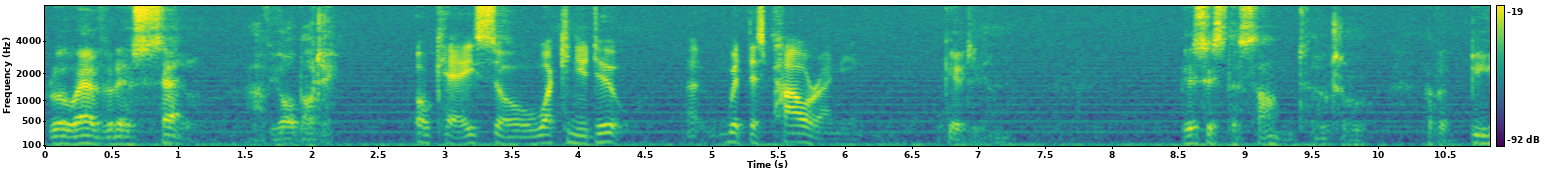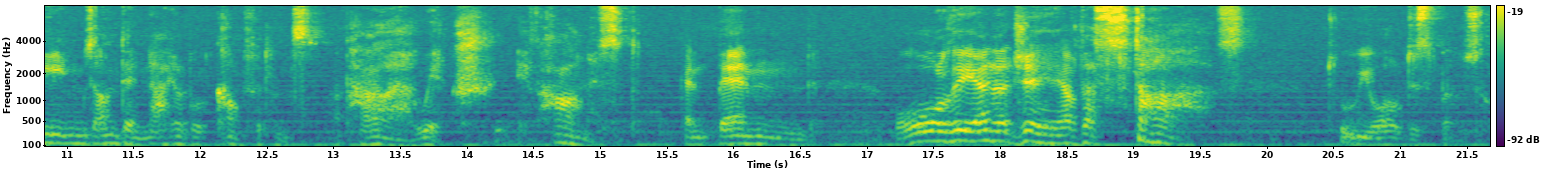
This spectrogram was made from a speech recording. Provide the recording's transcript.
through every cell of your body. Okay, so what can you do? Uh, with this power, I mean. Gideon, this is the sum total of a being's undeniable confidence, a power which, if harnessed, can bend all the energy of the stars to your disposal.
